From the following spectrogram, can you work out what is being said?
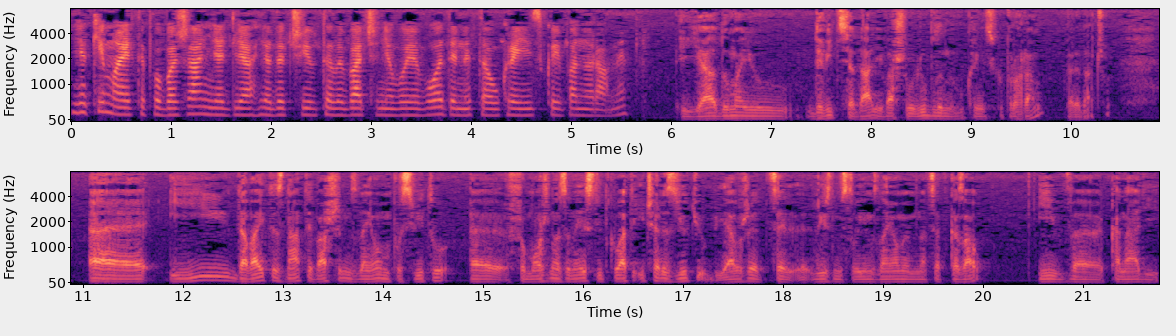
Які маєте побажання для глядачів телебачення воєводини та української панорами? Я думаю, дивіться далі вашу улюблену українську програму, передачу. Е, і давайте знати вашим знайомим по світу, е, що можна за нею слідкувати і через YouTube. Я вже це різним своїм знайомим на це вказав і в е, Канаді,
